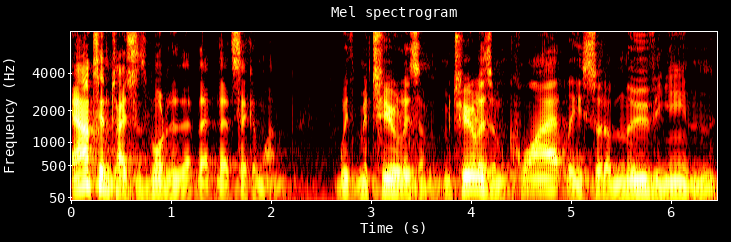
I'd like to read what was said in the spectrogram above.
our temptation is more to do that, that, that second one with materialism. Materialism quietly sort of moving in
